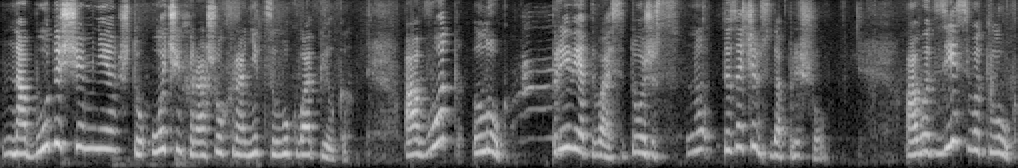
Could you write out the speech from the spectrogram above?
на будущее мне, что очень хорошо хранится лук в опилках. А вот лук. Привет, Вася, тоже. Ну, ты зачем сюда пришел? А вот здесь вот лук,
